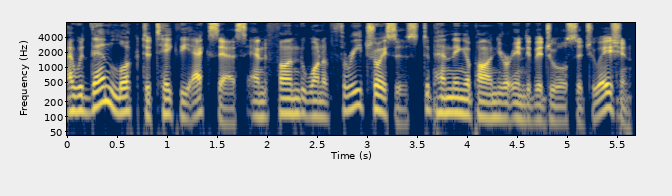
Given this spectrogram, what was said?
I would then look to take the excess and fund one of three choices depending upon your individual situation.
